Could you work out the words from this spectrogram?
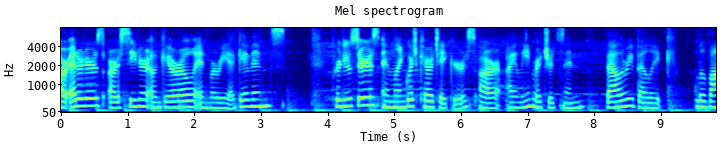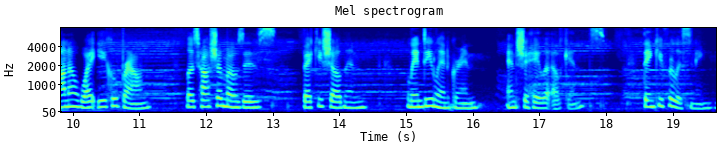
Our editors are Cedar Ungaro and Maria Givens. Producers and language caretakers are Eileen Richardson, Valerie Bellick, Lavana White Eagle Brown, Latasha Moses, Becky Sheldon, Lindy Lindgren, and Shahela Elkins. Thank you for listening.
